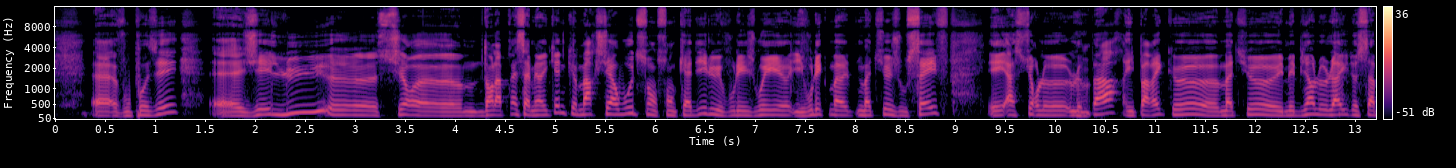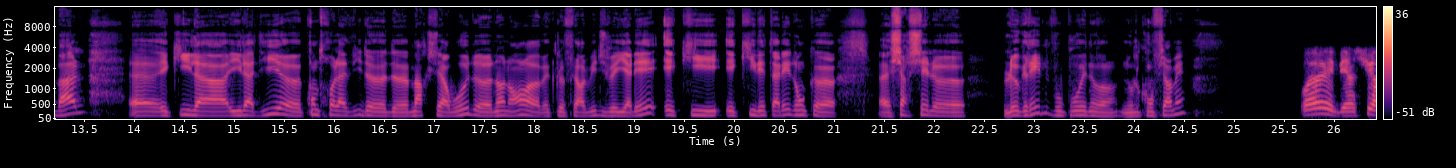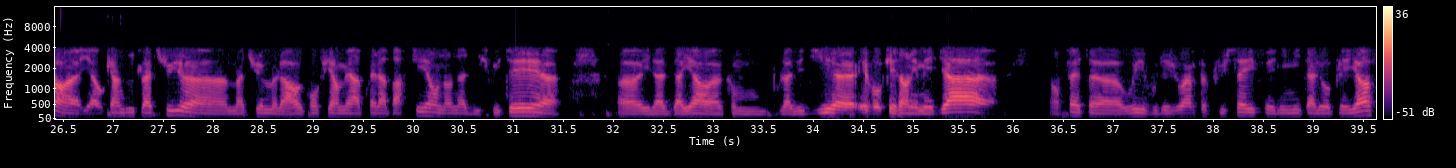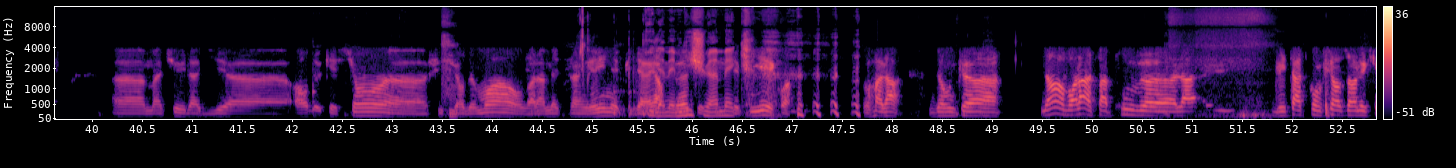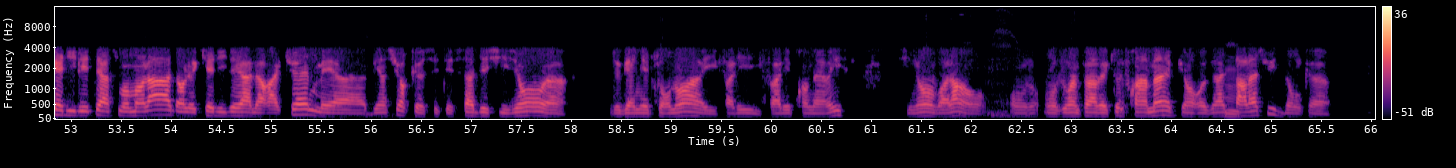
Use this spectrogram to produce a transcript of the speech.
vous poser. J'ai lu sur, dans la presse américaine que Mark Sherwood, son, son caddie, lui voulait jouer, euh, il voulait que Mathieu joue safe et assure le, le mm. par. Il paraît que euh, Mathieu aimait bien le lie de sa balle. Euh, et qu'il a, il a dit contre l'avis de, de Mark Sherwood, non, non, avec le fer 8, je vais y aller, et qu'il et qu'il est allé donc chercher le, le green. Vous pouvez nous, nous le confirmer? Oui, bien sûr, il n'y a aucun doute là-dessus. Mathieu me l'a reconfirmé après la partie, on en a discuté. Euh, il a d'ailleurs, euh, comme vous l'avez dit, euh, évoqué dans les médias. en fait, oui, il voulait jouer un peu plus safe et limite aller au playoff. Mathieu, il a dit hors de question, je suis sûr de moi, on va la mettre plein green et puis derrière, il a même dit, je suis un mec. Plié, quoi. voilà. Donc, non, voilà, ça prouve l'état de confiance dans lequel il était à ce moment-là, dans lequel il est à l'heure actuelle. Mais bien sûr que c'était sa décision de gagner le tournoi. Et il fallait, il fallait prendre un risque. Sinon, voilà, on, joue un peu avec le frein à main et puis on regrette mm. par la suite. Donc euh,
